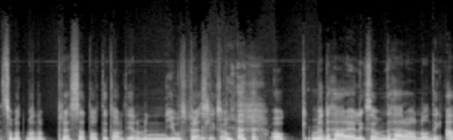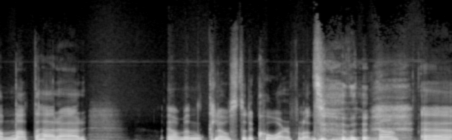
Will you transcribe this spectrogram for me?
som att man har pressat 80-talet genom en juicepress. Liksom. och, men det här, är liksom, det här har någonting annat. Det här är ja, men close to the core på något sätt. Eh,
